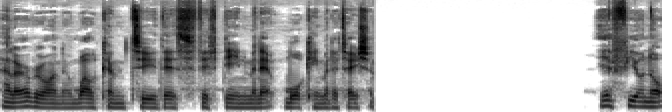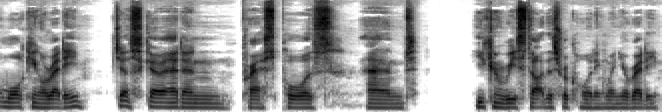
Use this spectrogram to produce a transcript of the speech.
Hello, everyone, and welcome to this 15 minute walking meditation. If you're not walking already, just go ahead and press pause and you can restart this recording when you're ready.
